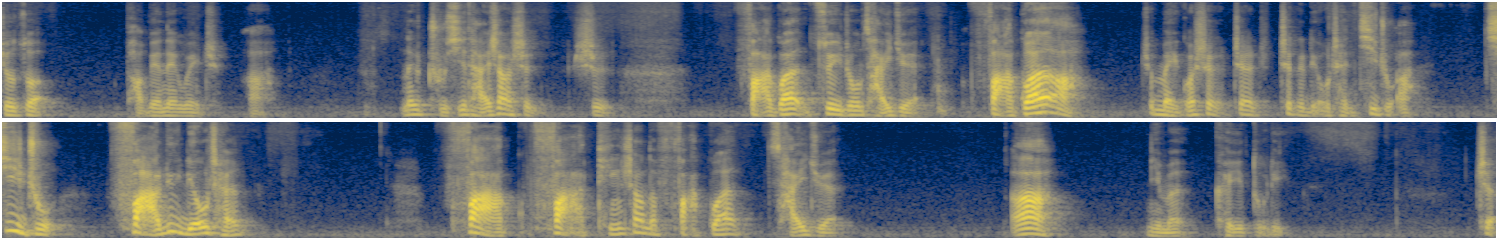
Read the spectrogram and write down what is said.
就坐旁边那个位置啊，那个主席台上是是法官最终裁决，法官啊，这美国是这这个流程，记住啊，记住法律流程，法法庭上的法官裁决啊，你们可以独立，这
